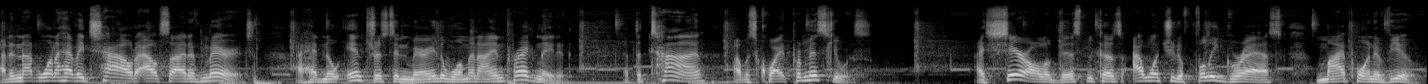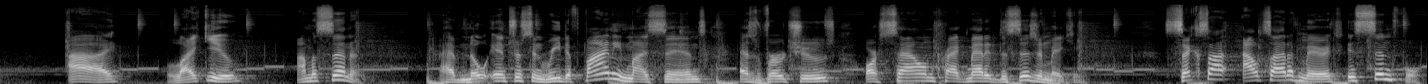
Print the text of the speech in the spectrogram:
I did not want to have a child outside of marriage. I had no interest in marrying the woman I impregnated. At the time, I was quite promiscuous. I share all of this because I want you to fully grasp my point of view. I, like you, I'm a sinner. I have no interest in redefining my sins as virtues or sound pragmatic decision making. Sex outside of marriage is sinful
